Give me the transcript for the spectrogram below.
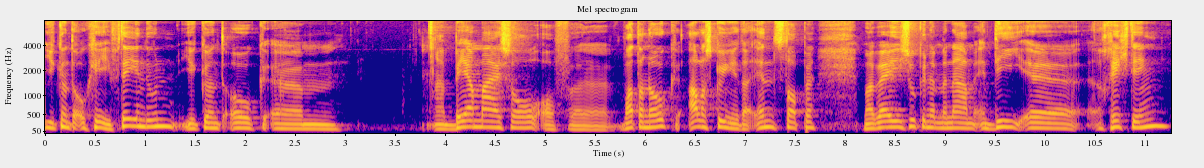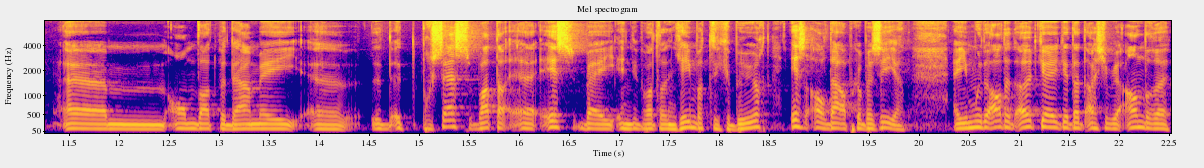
je kunt er ook GFT in doen. Je kunt ook um, beermijsel of uh, wat dan ook. Alles kun je daarin stoppen. Maar wij zoeken het met name in die uh, richting. Um, omdat we daarmee het, proces wat er is bij in, wat er in gebeurt, is al daarop gebaseerd. En je moet er altijd uitkijken dat als je weer andere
